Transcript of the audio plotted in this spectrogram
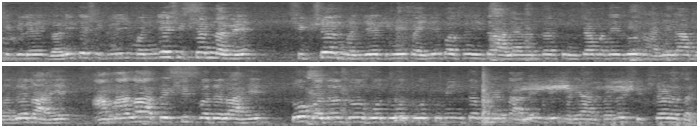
शिकले गणित शिकली म्हणजे शिक्षण नव्हे. शिक्षण म्हणजे तुम्ही पहिलीपासून इथं आल्यानंतर तुमच्यामध्ये जो झालेला बदल आहे आम्हाला अपेक्षित बदल आहे तो बदल जो होत होत होत तुम्ही इथंपर्यंत आले हे खऱ्या अर्थानं शिक्षणच आहे.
